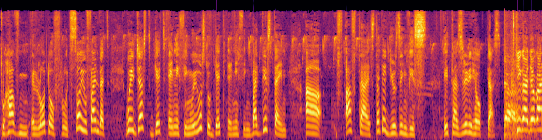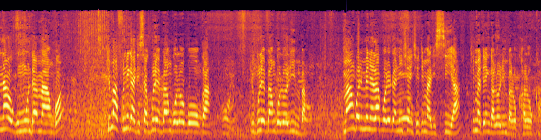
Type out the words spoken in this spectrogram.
to have a lot of fruits. So you find that we just get anything. We used to get anything. But this time uh, after i started using this it has really helped us. Tikachoka nawo kumunda bango loboka tigule bango lolimba mango limene laboledwa ni ntchentche timalisiya timatenga lolimba lokhalokha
